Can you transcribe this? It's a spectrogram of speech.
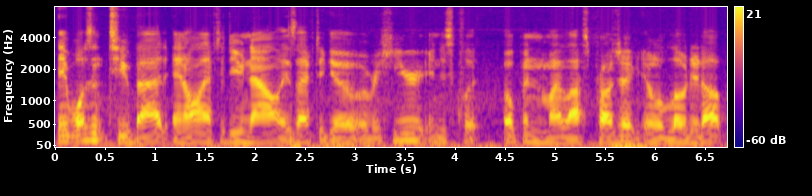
it wasn't too bad, and all I have to do now is I have to go over here and just click open my last project. It will load it up.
